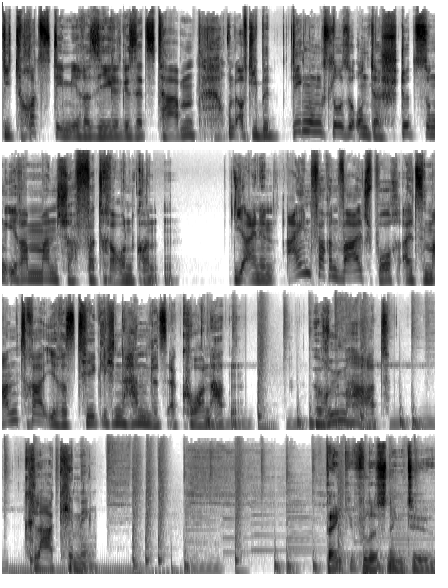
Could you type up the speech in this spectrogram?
die trotzdem ihre Segel gesetzt haben und auf die bedingungslose Unterstützung ihrer Mannschaft vertrauen konnten die einen einfachen Wahlspruch als Mantra ihres täglichen Handels erkoren hatten. Rühmhart, klar Kimming. Thank you for listening to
